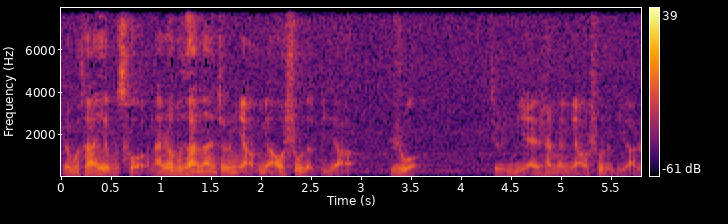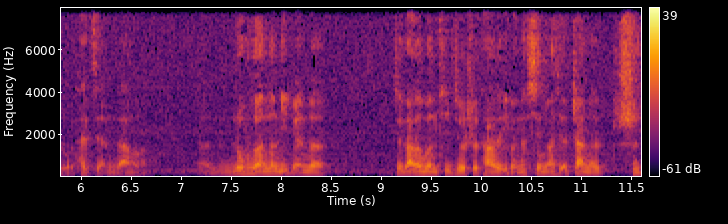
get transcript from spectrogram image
肉蒲团也不错。那肉蒲团呢，就是描描述的比较弱，就是语言上面描述的比较弱，太简单了。嗯，肉蒲团的里面的最大的问题就是它里面的性描写占的是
